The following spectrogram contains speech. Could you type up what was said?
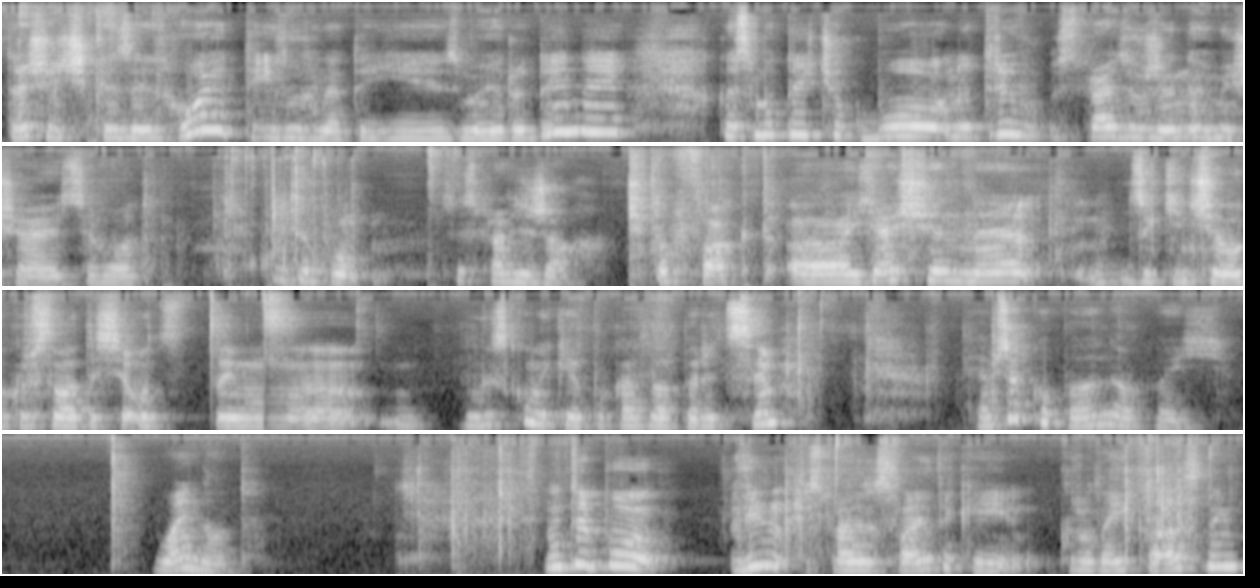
трошечки заізгоїти і вигнати її з моєї родини косметичок, бо ну, три справді вже не вміщаються. От. Ну, типу, це справді жах. Топ факт. Я ще не закінчила користуватися от тим е, блиском, який я показувала перед цим. Я вже купила новий. Why not? Ну, типу, він справді слайд такий крутий, класний.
